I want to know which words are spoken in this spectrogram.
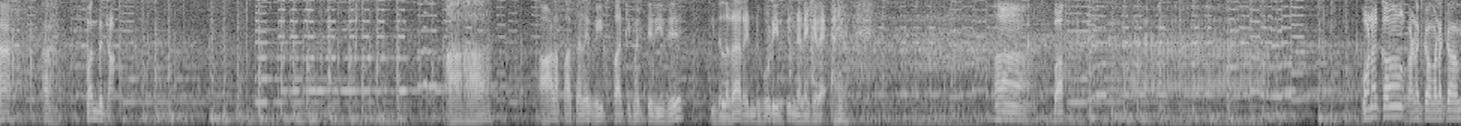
ஆ, ஆ, வந்துட்டான். ஆஹா ஆளை பார்த்தாலே வெயிட் பார்ட்டி மாதிரி தெரியுது. இதில் தான் ரெண்டு கோடி இருக்குன்னு நினைக்கிறேன். பா வணக்கம். வணக்கம் வணக்கம்.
